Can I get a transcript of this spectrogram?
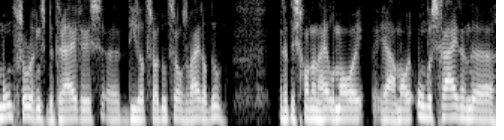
mondverzorgingsbedrijf is uh, die dat zo doet zoals wij dat doen. En dat is gewoon een hele mooi, ja, mooi onderscheidende,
